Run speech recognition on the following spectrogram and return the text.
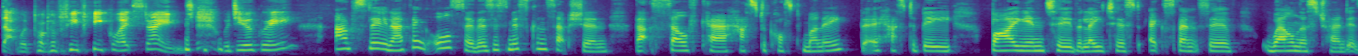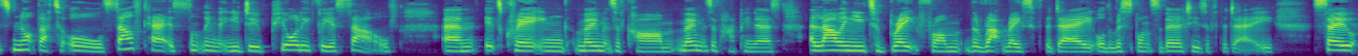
that would probably be quite strange. would you agree? Absolutely. And I think also there's this misconception that self care has to cost money, that it has to be buying into the latest expensive wellness trend. It's not that at all. Self care is something that you do purely for yourself. Um, it's creating moments of calm, moments of happiness, allowing you to break from the rat race of the day or the responsibilities of the day. So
